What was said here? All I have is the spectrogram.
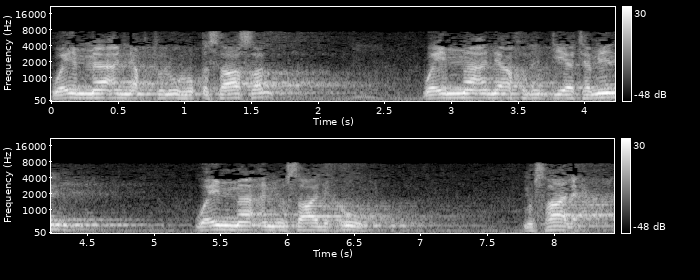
وإما أن يقتلوه قصاصا وإما أن يأخذ الدية منه وإما أن يصالحوه مصالحة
